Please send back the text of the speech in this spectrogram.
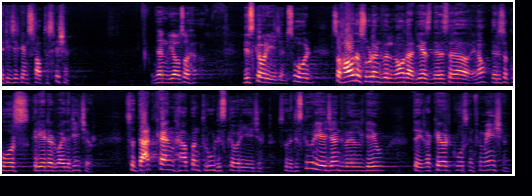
the teacher can stop the session. Then we also have discovery agent. So, so how the student will know that yes, there is a, you know, there is a course created by the teacher. So that can happen through discovery agent. So the discovery agent will give the required course information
